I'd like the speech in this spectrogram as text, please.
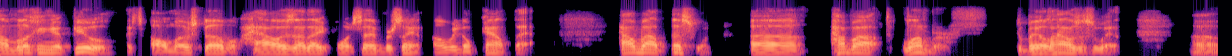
I'm looking at fuel, it's almost double. How is that 8.7%? Oh, we don't count that. How about this one? Uh, how about lumber to build houses with? Uh,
